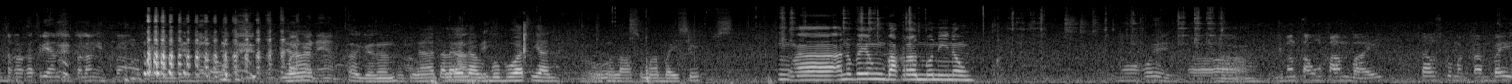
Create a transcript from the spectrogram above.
500, nakaka 300 pa lang eh. Pa, 500 na na yan. Ah, ganun. Kailangan talaga nang bubuhat yan. Wala ka mga biceps. Ah, ano ba yung background mo, Ninong? Ano ako eh, ah, limang taong tambay. Tapos kung magtambay,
